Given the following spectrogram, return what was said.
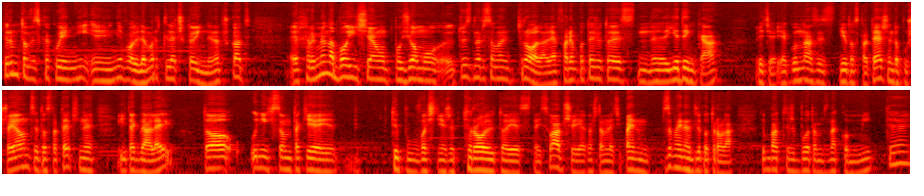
którym to wyskakuje nie, nie Voldemort, lecz kto inny. Na przykład Hermiona boi się poziomu, e, tu jest narysowany troll, ale w Harry Potterze to jest e, jedynka, wiecie, jak u nas jest niedostateczny, dopuszczający, dostateczny i tak dalej, to u nich są takie typu właśnie, że troll to jest najsłabszy, jakoś tam leci. Pamiętam, zapamiętam tylko trolla. Chyba też było tam znakomity.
